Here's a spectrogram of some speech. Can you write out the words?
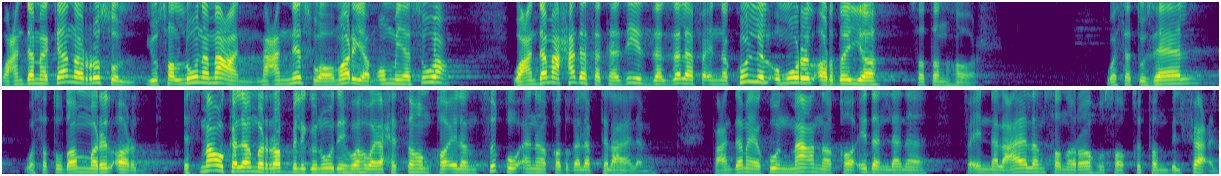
وعندما كان الرسل يصلون معا مع النسوة ومريم أم يسوع وعندما حدثت هذه الزلزلة فإن كل الأمور الأرضية ستنهار وستزال وستدمر الأرض. اسمعوا كلام الرب لجنوده وهو يحثهم قائلا ثقوا أنا قد غلبت العالم. فعندما يكون معنا قائدا لنا فإن العالم سنراه ساقطا بالفعل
